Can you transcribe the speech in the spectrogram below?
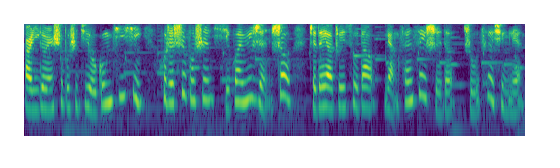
而一个人是不是具有攻击性，或者是不是习惯于忍受，这都要追溯到两三岁时的如厕训练。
